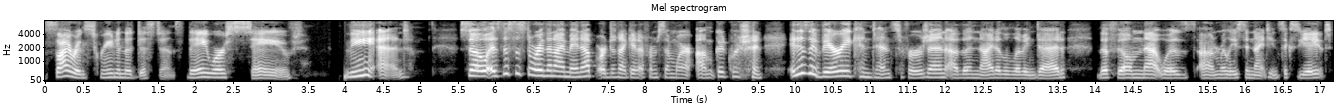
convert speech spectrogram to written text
sirens screamed in the distance. They were saved. The end. So, is this a story that I made up or did I get it from somewhere? Um, good question. It is a very condensed version of The Night of the Living Dead, the film that was um, released in 1968.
